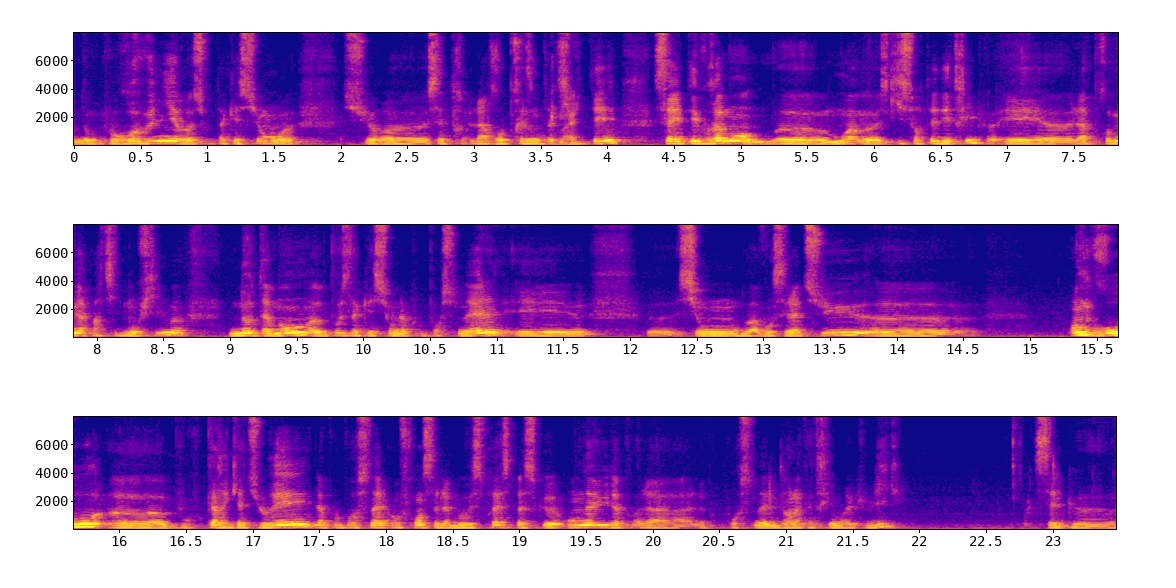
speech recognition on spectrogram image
Donc pour revenir sur ta question euh, sur euh, cette, la représentativité, ça a été vraiment, euh, moi, ce qui sortait des tripes. Et la première partie de mon film, notamment, pose la question de la proportionnelle. Et si on doit avancer là-dessus, en gros, pour caricaturer, la proportionnelle en France, c'est la mauvaise presse parce qu'on a eu la, proportionnelle dans la 4ème République, celle que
